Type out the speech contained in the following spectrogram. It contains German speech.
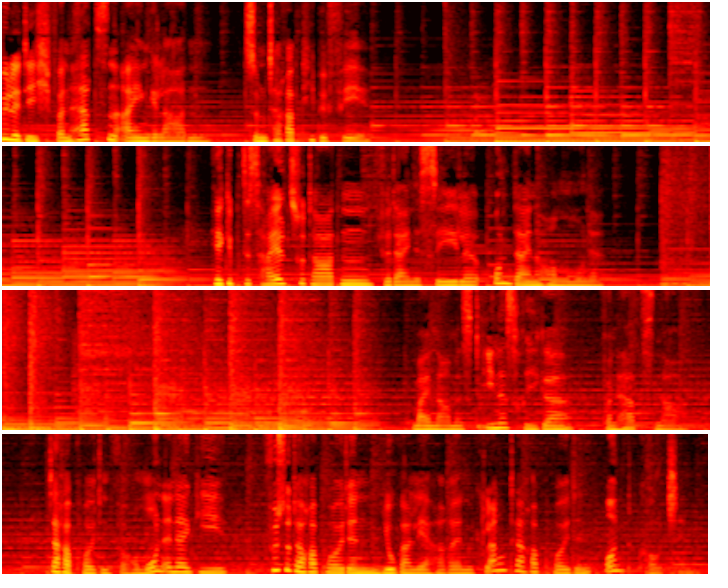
Fühle dich von Herzen eingeladen zum Therapiebuffet. Hier gibt es Heilzutaten für deine Seele und deine Hormone. Mein Name ist Ines Rieger von Herznah, Therapeutin für Hormonenergie, Physiotherapeutin, Yogalehrerin, Klangtherapeutin und Coaching.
